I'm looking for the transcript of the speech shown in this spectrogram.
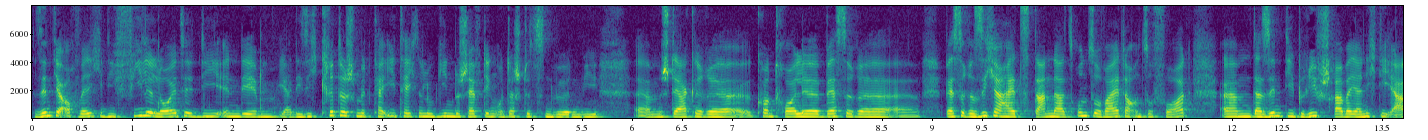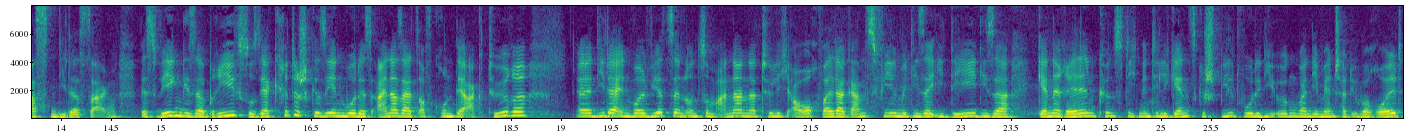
sind ja auch welche, die viele Leute, die in dem, ja, die sich kritisch mit KI-Technologien beschäftigen, unterstützen würden, wie ähm, stärkere Kontrolle, bessere, äh, bessere Sicherheitsstandards und so weiter und so fort. Ähm, da sind die Briefschreiber ja nicht die ersten, die das sagen. Weswegen dieser Brief so sehr kritisch gesehen wurde, ist einerseits aufgrund der Akteure, die da involviert sind und zum anderen natürlich auch, weil da ganz viel mit dieser Idee dieser generellen künstlichen Intelligenz gespielt wurde, die irgendwann die Menschheit überrollt.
